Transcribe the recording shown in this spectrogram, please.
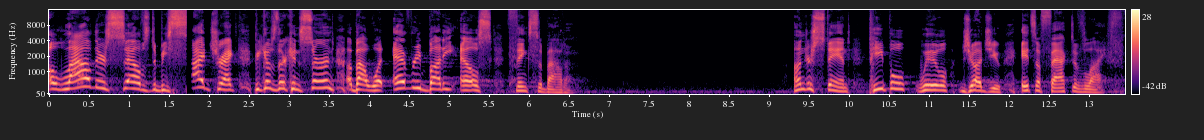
allow themselves to be sidetracked because they're concerned about what everybody else thinks about them. Understand, people will judge you, it's a fact of life.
